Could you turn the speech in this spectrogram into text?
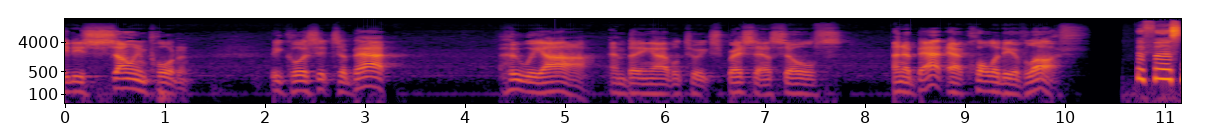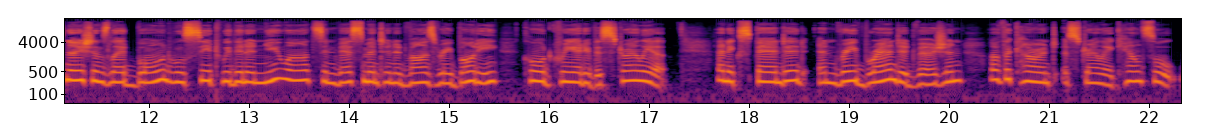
It is so important because it's about who we are and being able to express ourselves and about our quality of life. The First Nations led board will sit within a new arts investment and advisory body called Creative Australia, an expanded and rebranded version of the current Australia Council.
